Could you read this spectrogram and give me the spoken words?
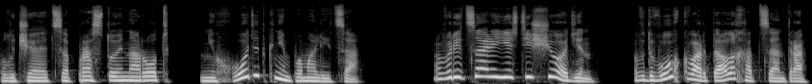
получается, простой народ не ходит к ним помолиться?» «В Рицаре есть еще один, в двух кварталах от центра,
